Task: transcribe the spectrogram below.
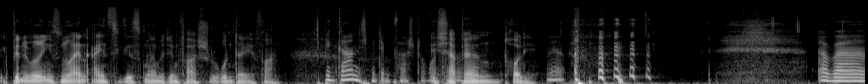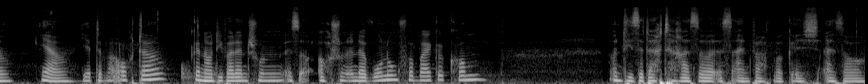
Ich bin übrigens nur ein einziges Mal mit dem Fahrstuhl runtergefahren. Ich bin gar nicht mit dem Fahrstuhl Ich habe ja einen Trolley. Aber ja, Jette war auch da. Genau, die war dann schon, ist auch schon in der Wohnung vorbeigekommen. Und diese Dachterrasse ist einfach wirklich, also,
